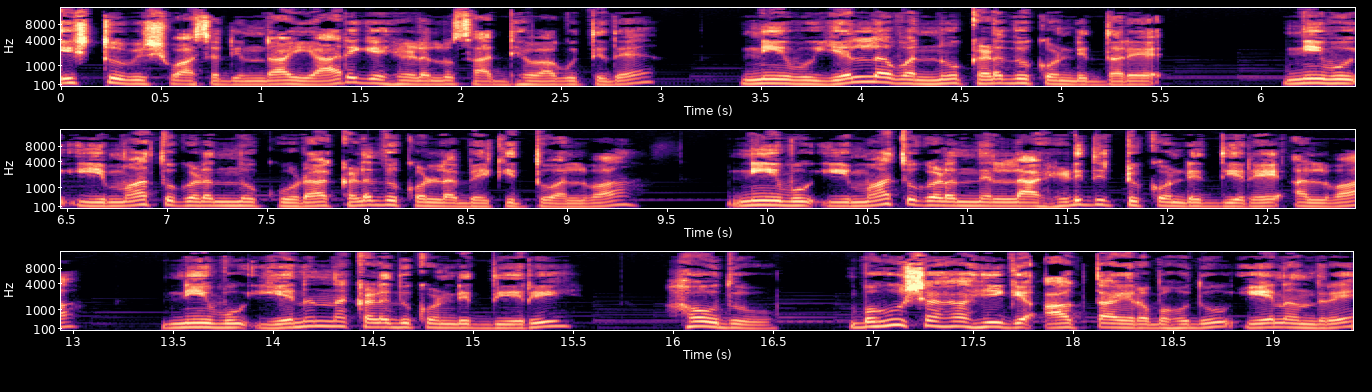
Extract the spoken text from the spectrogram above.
ಇಷ್ಟು ವಿಶ್ವಾಸದಿಂದ ಯಾರಿಗೆ ಹೇಳಲು ಸಾಧ್ಯವಾಗುತ್ತಿದೆ? ನೀವು ಎಲ್ಲವನ್ನೂ ಕಳೆದುಕೊಂಡಿದ್ದರೆ ನೀವು ಈ ಮಾತುಗಳನ್ನು ಕೂಡ ಕಳೆದುಕೊಳ್ಳಬೇಕಿತ್ತು ಅಲ್ವಾ? ನೀವು ಈ ಮಾತುಗಳನ್ನೆಲ್ಲ ಹಿಡಿದಿಟ್ಟುಕೊಂಡಿದ್ದೀರೇ ಅಲ್ವಾ? ನೀವು ಏನನ್ನ ಕಳೆದುಕೊಂಡಿದ್ದೀರಿ? ಹೌದು, ಬಹುಶಃ ಹೀಗೆ ಆಗ್ತಾ ಇರಬಹುದು. ಏನಂದ್ರೆ,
